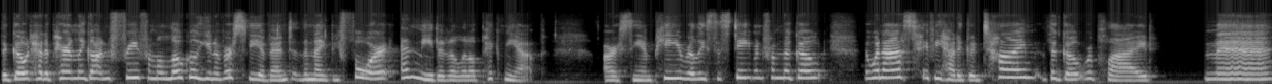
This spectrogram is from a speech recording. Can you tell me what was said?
The goat had apparently gotten free from a local university event the night before and needed a little pick me up. RCMP released a statement from the goat that, when asked if he had a good time, the goat replied, Meh.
